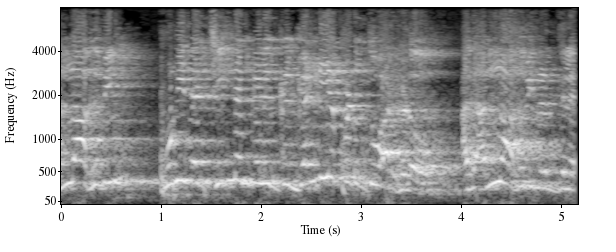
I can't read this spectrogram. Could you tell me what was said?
அல்லாஹ்வின் புனித சின்னங்களுக்கு கண்ணியப்படுத்துவார்களோ அது அல்லாஹுவின் இடத்துல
